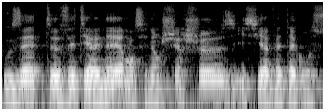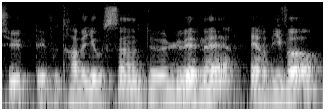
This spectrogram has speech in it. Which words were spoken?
Vous êtes vétérinaire, enseignant-chercheuse ici à VetAgroSup et vous travaillez au sein de l'UMR Herbivore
